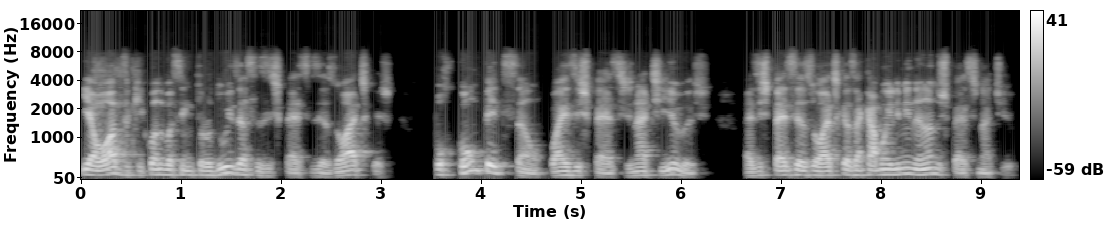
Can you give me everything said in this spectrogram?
E é óbvio que quando você introduz essas espécies exóticas, por competição com as espécies nativas, as espécies exóticas acabam eliminando espécies nativas.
